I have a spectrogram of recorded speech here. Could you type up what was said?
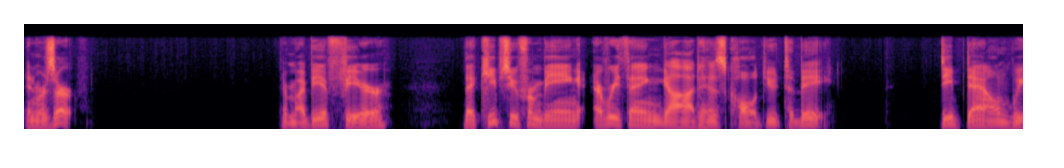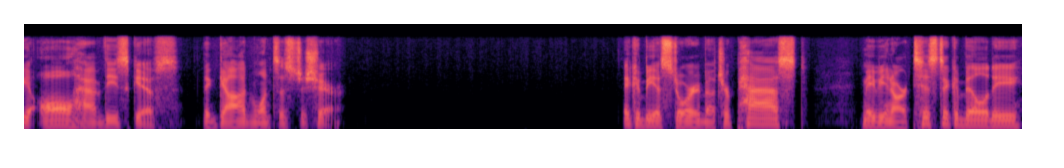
in reserve. There might be a fear that keeps you from being everything God has called you to be. Deep down, we all have these gifts that God wants us to share. It could be a story about your past, maybe an artistic ability.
